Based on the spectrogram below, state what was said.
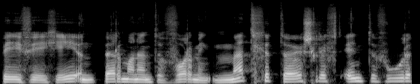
PVG, een permanente vorming met getuigschrift in te voeren,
